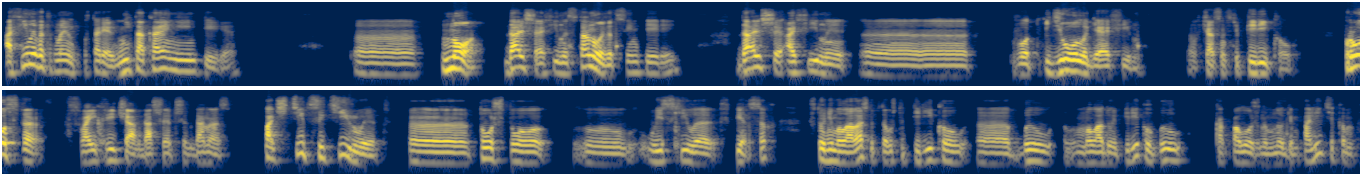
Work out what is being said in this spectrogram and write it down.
Афины в этот момент, повторяю, никакая не империя. Э, но дальше Афины становятся империей. Дальше Афины, э, вот идеологи Афин, в частности Перикл, просто в своих речах, дошедших до нас, почти цитирует э, то, что э, у Исхила в персах, что немаловажно, потому что Перикл э, был, молодой Перикл был, как положено многим политикам,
